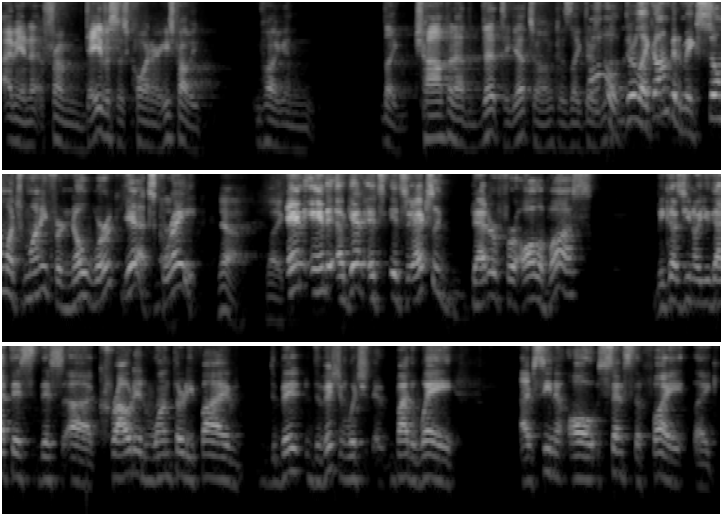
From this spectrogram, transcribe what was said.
I mean, from Davis's corner, he's probably fucking like chomping at the bit to get to him because like there's Oh, no, they're like, I'm going to make so much money for no work. Yeah, it's Yeah. great. yeah, like And and again, it's it's actually better for all of us because you know you got this this uh, crowded 135 divi- division. Which, by the way, I've seen it all since the fight. Like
